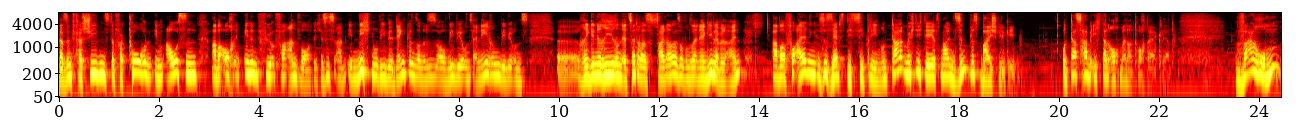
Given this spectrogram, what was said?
Da sind verschiedenste Faktoren im Außen, aber auch im Innen für verantwortlich. Es ist eben nicht nur, wie wir denken, sondern es ist auch, wie wir uns ernähren, wie wir uns äh, regenerieren etc. Es zahlt alles auf unser Energielevel ein aber vor allen Dingen ist es Selbstdisziplin. Und da möchte ich dir jetzt mal ein simples Beispiel geben. Und das habe ich dann auch meiner Tochter erklärt. Warum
